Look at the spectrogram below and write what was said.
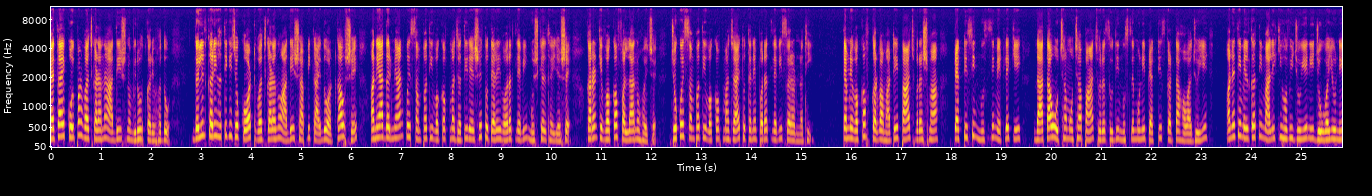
મહેતાએ કોઈપણ વચગાળાના આદેશનો વિરોધ કર્યો હતો દલીલ કરી હતી કે જો કોર્ટ વચગાળાનો આદેશ આપી કાયદો અટકાવશે અને આ દરમિયાન કોઈ સંપત્તિ વકફમાં જતી રહેશે તો ત્યારે વરત લેવી મુશ્કેલ થઈ જશે કારણ કે વકફ અલ્લાનો હોય છે જો કોઈ સંપત્તિ વકફમાં જાય તો તેને પરત લેવી સરળ નથી તેમણે વકફ કરવા માટે પાંચ વર્ષમાં પ્રેક્ટિસિંગ મુસ્લિમ એટલે કે દાતાઓ ઓછામાં ઓછા પાંચ વર્ષ સુધી મુસ્લિમોની પ્રેક્ટિસ કરતા હોવા જોઈએ અને તે મિલકતની માલિકી હોવી જોઈએની જો વયયુને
